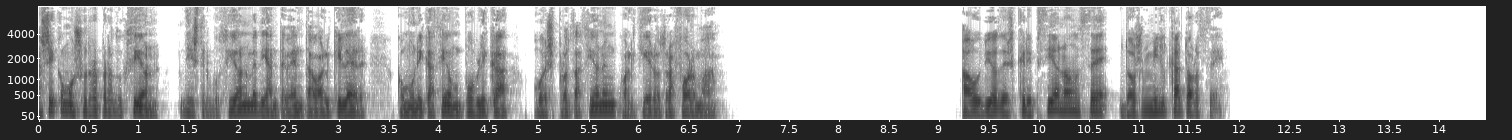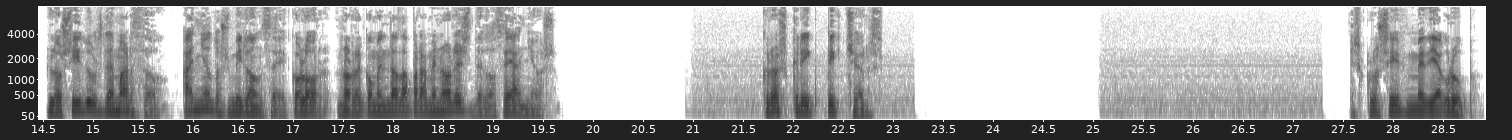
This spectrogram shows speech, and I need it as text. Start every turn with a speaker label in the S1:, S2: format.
S1: así como su reproducción, distribución mediante venta o alquiler, comunicación pública o explotación en cualquier otra forma. Audiodescripción 11 2014 Los idus de marzo, año 2011, color, no recomendada para menores de 12 años. Cross Creek Pictures. Exclusive Media Group.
